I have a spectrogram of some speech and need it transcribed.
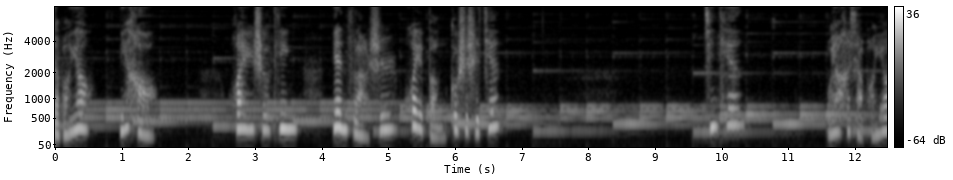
小朋友，你好，欢迎收听燕子老师绘本故事时间。今天我要和小朋友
